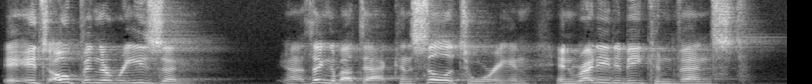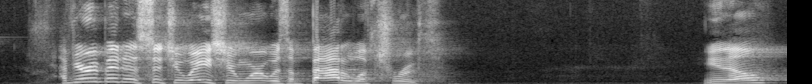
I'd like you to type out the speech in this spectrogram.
It's open to reason. Uh, think about that, conciliatory and, and ready to be convinced. Have you ever been in a situation where it was a battle of truth? You know,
